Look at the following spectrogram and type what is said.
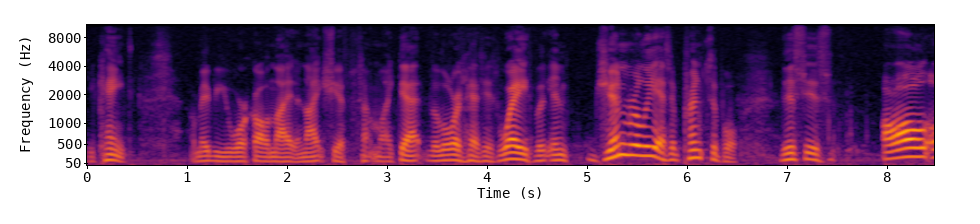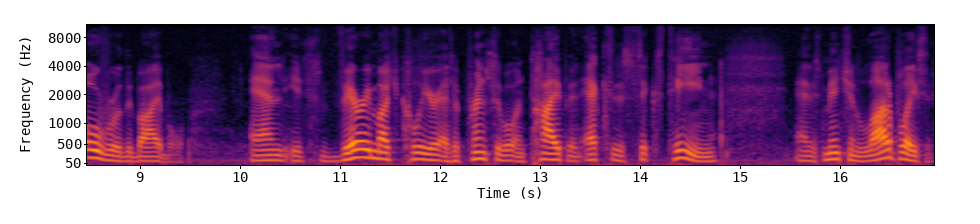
you can't or maybe you work all night, a night shift, something like that. The Lord has His ways, but in generally as a principle, this is all over the Bible, and it's very much clear as a principle and type in Exodus 16, and it's mentioned a lot of places.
